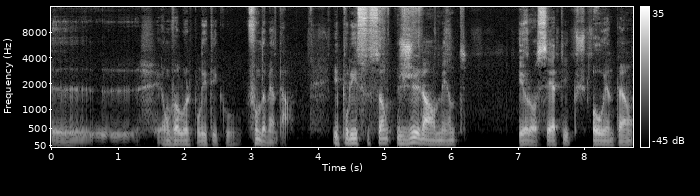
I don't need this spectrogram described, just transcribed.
eh, é um valor político fundamental. E por isso são geralmente eurocéticos ou então,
